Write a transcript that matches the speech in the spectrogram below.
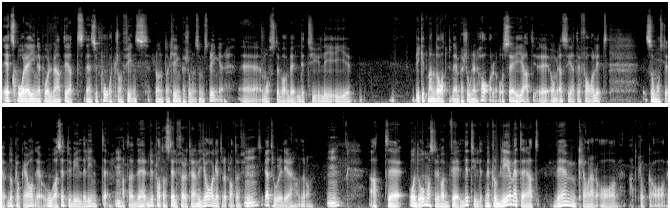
ett spår jag är inne på bland annat är att den support som finns runt omkring personen som springer eh, måste vara väldigt tydlig i vilket mandat den personen har och säga att eh, om jag ser att det är farligt så måste jag, då plockar jag av det oavsett du vill det eller inte. Mm. Att det här, du pratar om ställföreträdande jaget och du pratar om förut. Mm. Jag tror det är det det handlar om. Mm. Att, eh, och då måste det vara väldigt tydligt. Men problemet är att vem klarar av att plocka av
